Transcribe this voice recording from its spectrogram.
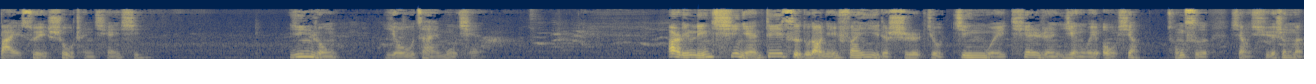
百岁寿辰前夕，音容犹在目前。二零零七年第一次读到您翻译的诗，就惊为天人，引为偶像，从此向学生们、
